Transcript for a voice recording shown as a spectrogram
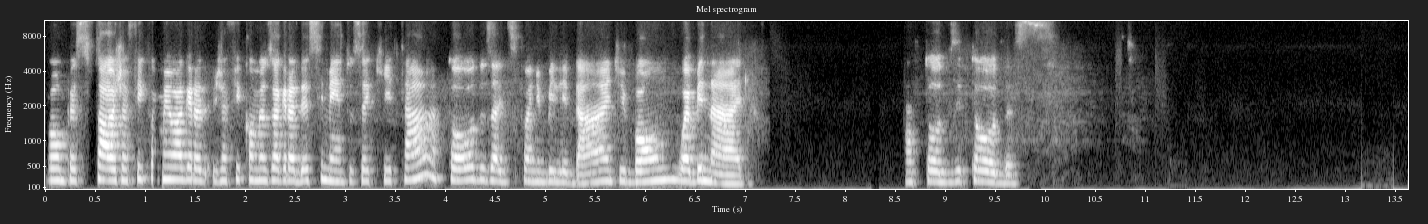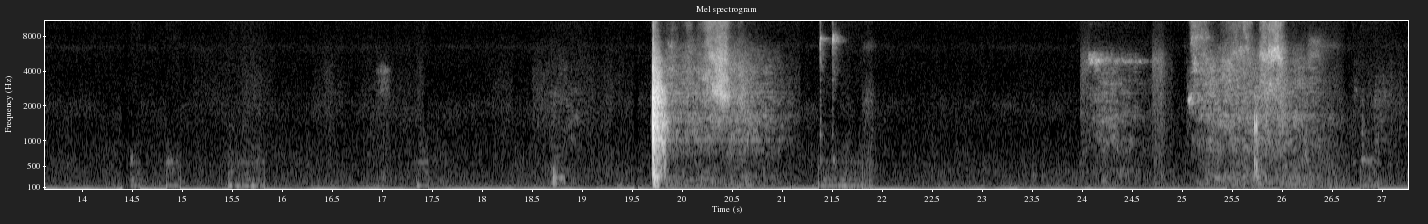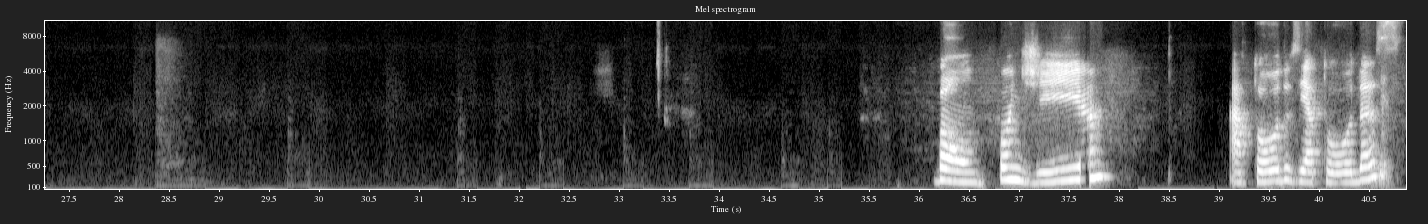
Bom, pessoal, já ficam, meu, já ficam meus agradecimentos aqui, tá? A todos a disponibilidade. Bom webinário. A todos e todas. Bom, bom dia a todos e a todas.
